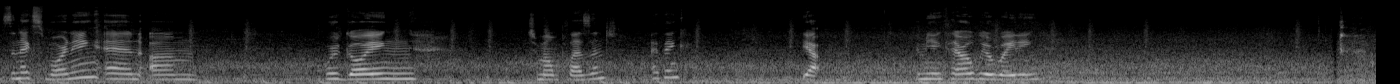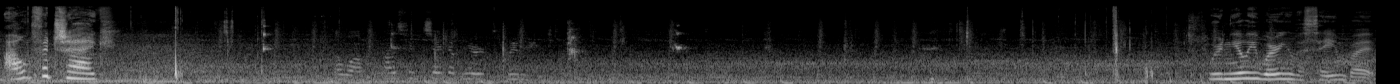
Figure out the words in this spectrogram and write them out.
It's the next morning, and um, we're going to Mount Pleasant. I think. Yeah. And me and Clara, we are waiting outfit check. Well. Outfit check up here cleaning. We're nearly wearing the same, but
